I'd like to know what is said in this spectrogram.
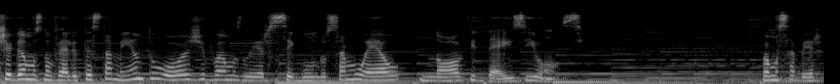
Chegamos no Velho Testamento, hoje vamos ler 2 Samuel 9, 10 e 11. Vamos saber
